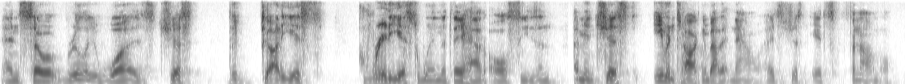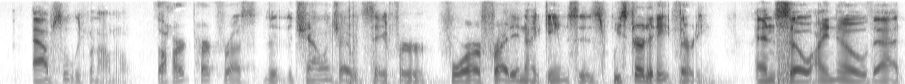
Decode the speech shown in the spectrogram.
and so it really was just the guttiest, grittiest win that they had all season. I mean, just even talking about it now, it's just it's phenomenal, absolutely phenomenal. The hard part for us, the, the challenge I would say for for our Friday night games is we start at 8:30 and so I know that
